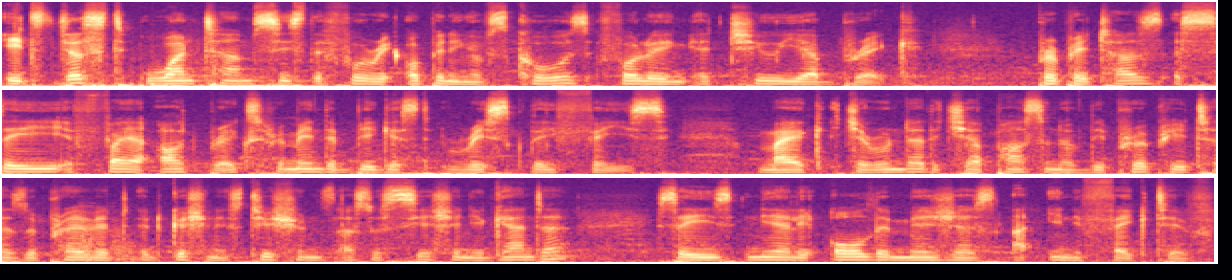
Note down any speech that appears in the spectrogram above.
It's just one term since the full reopening of schools following a two-year break. Proprietors say fire outbreaks remain the biggest risk they face. Mike Cherunda, the chairperson of the Proprietors of Private Education Institutions Association Uganda, says nearly all the measures are ineffective.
